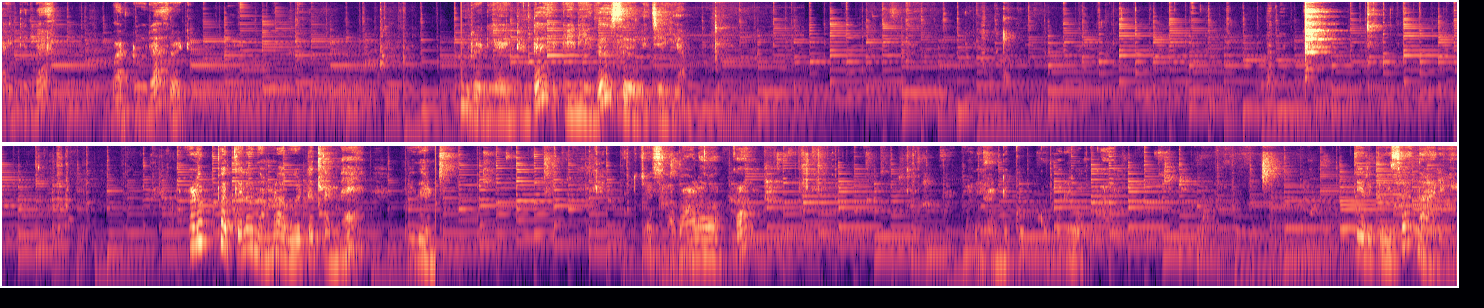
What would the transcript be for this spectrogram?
ആയിട്ടുള്ള ഭട്ടൂര റെഡി റെഡി ആയിട്ടുണ്ട്. ഇനി ഇത് സെർവ് ചെയ്യാം. എളുപ്പത്തിൽ നമ്മളെ വീട്ടിൽ തന്നെ ഇത് കുറച്ച് സവാള വെക്കാം രണ്ട് കുക്കുമ്പർ വെക്കാം ഒരു പീസ് നാരങ്ങ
